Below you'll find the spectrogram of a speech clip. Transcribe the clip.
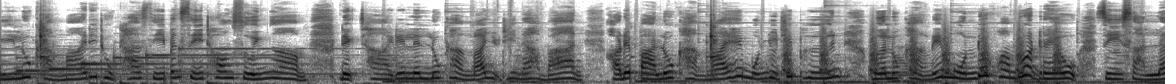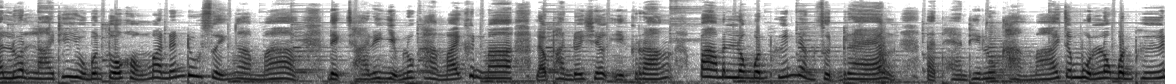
นี้ลูกข่างไม้ได้ถูกทาสีเป็นสีทองสวยงาม เด็กชายได้เล่นลูกข่างไม้อยู่ที่หน้าบ้าน เขาได้ปาลูกข่างไม้ให้หมุนอยู่ที่พื้น เมื่อลูกข่างได้หมุนด้วยความรวดเร็ว สีสันและลวดลายที่อยู่บนตัวของมันนั้นดูสวยงามมาก เด็กชายได้หยิบลูกข่างไม้ขึ้นมา แล้วพันด้วยเชือกอีกครั้ง ปามันลงบนพื้นอย่างสุดแรง แต่แทนที่ลูกข่างไม้จะหมุนลงบนพื้น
